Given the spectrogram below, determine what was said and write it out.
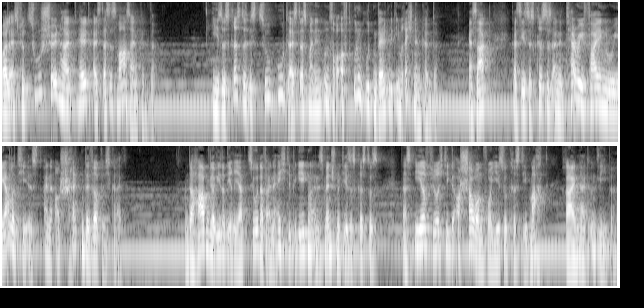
weil er es für zu schön hält, als dass es wahr sein könnte. Jesus Christus ist zu gut, als dass man in unserer oft unguten Welt mit ihm rechnen könnte. Er sagt, dass Jesus Christus eine terrifying reality ist, eine erschreckende Wirklichkeit. Und da haben wir wieder die Reaktion auf eine echte Begegnung eines Menschen mit Jesus Christus, das ehrfürchtige Erschauern vor Jesu Christi Macht, Reinheit und Liebe.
